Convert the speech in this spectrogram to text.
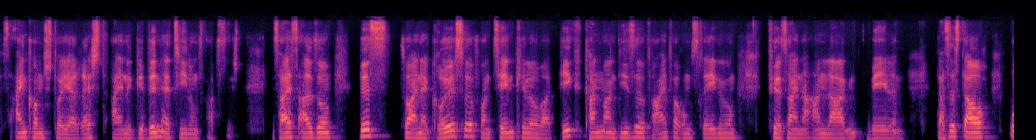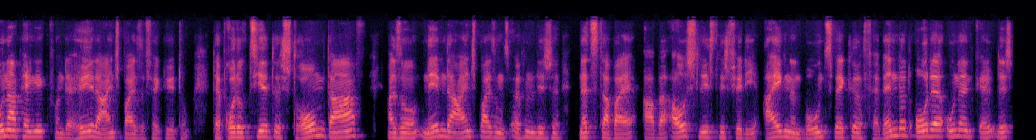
des Einkommensteuerrechts eine Gewinnerzielungsabsicht. Das heißt also, bis zu einer Größe von 10 Kilowatt Peak kann man diese Vereinfachungsregelung für seine Anlagen wählen. Das ist auch unabhängig von der Höhe der Einspeisevergütung. Der produzierte Strom darf also neben der Einspeisung ins öffentliche Netz dabei aber ausschließlich für die eigenen Wohnzwecke verwendet oder unentgeltlich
